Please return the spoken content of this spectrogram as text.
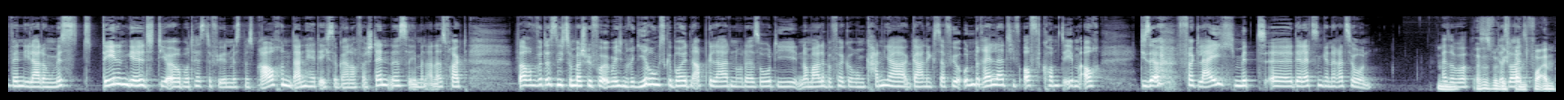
Wenn die Ladung Mist denen gilt, die eure Proteste für ihren Mist missbrauchen, dann hätte ich sogar noch Verständnis. Jemand anders fragt, warum wird es nicht zum Beispiel vor irgendwelchen Regierungsgebäuden abgeladen oder so? Die normale Bevölkerung kann ja gar nichts dafür und relativ oft kommt eben auch dieser Vergleich mit äh, der letzten Generation. Mhm. Also, das ist wirklich das spannend. Vor allem,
